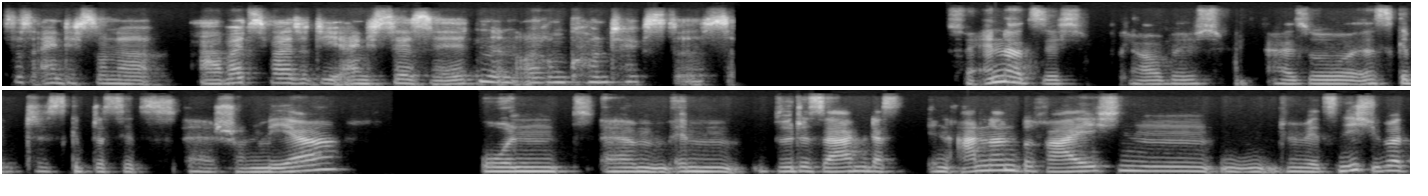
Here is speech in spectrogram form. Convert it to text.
Ist das eigentlich so eine Arbeitsweise, die eigentlich sehr selten in eurem Kontext ist? Es verändert sich, glaube ich. Also es gibt, es gibt das jetzt äh, schon mehr. Und ähm, im, würde sagen, dass in anderen Bereichen, wenn wir jetzt nicht über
